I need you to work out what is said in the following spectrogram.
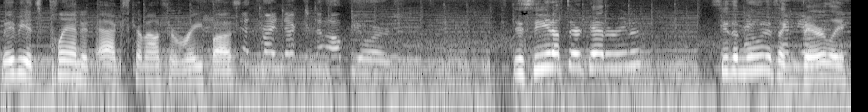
Maybe it's Planet X come out to rape us. That's right next to up yours. You see it up there, Katerina? See the moon? It's like barely.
